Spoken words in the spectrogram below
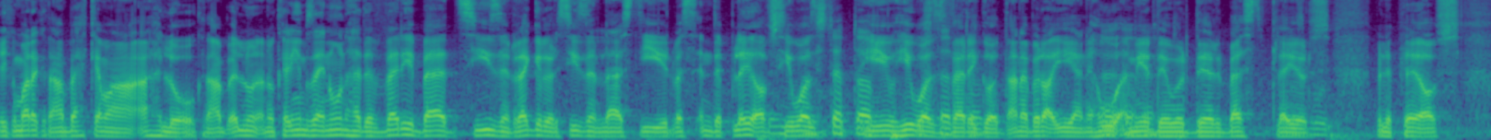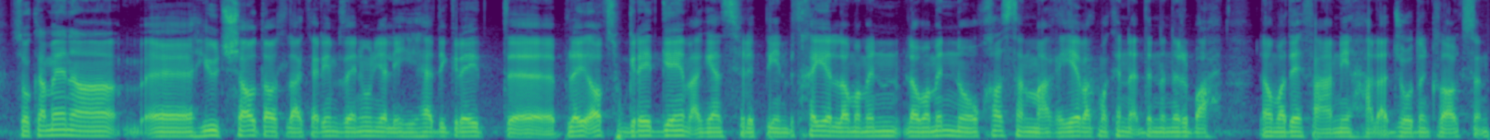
هيك مرة كنت عم بحكي مع أهله كنت عم بقول لهم إنه كريم زينون had a very bad season regular season last year بس stepped up. he, he He was stepped very up. good أنا برأيي يعني هو إيه، أمير إيه. they were their best players مزبوط. بال playoffs so كمان huge shout out لكريم زينون يلي he had great playoffs و great game against فيلبين بتخيل لو ما من لو ما منه وخاصة مع غيابك ما كنا قدرنا نربح لو ما دافع منيح على جوردن كلاركسون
